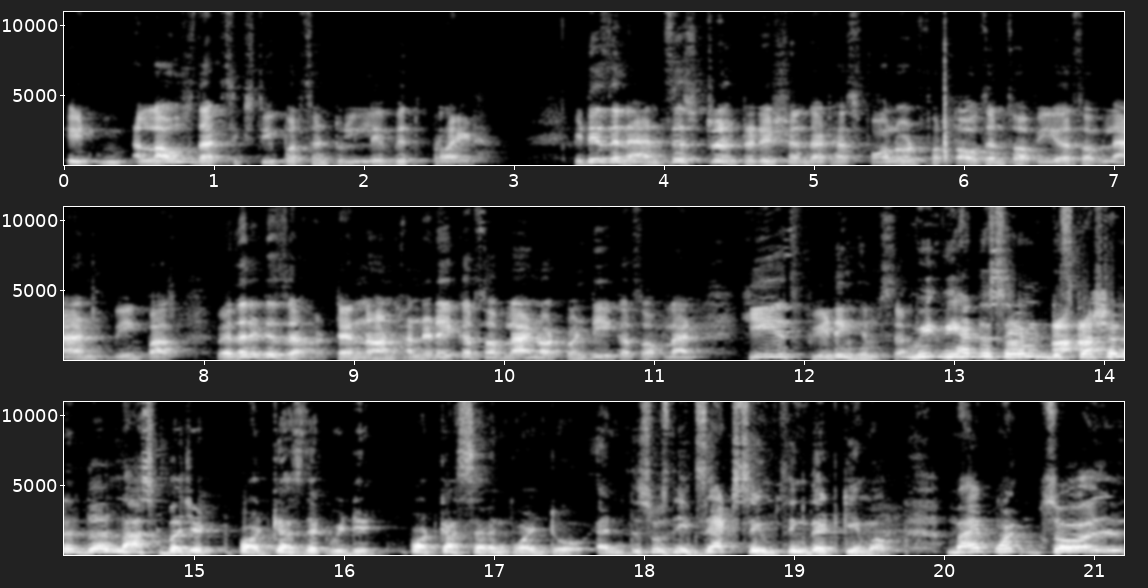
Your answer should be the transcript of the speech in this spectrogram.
it allows that 60% to live with pride it is an ancestral tradition that has followed for thousands of years of land being passed. Whether it is a 10 or 100 acres of land or 20 acres of land he is feeding himself. We, we had the Uh, same discussion in the last budget podcast that we did podcast 7.0 and this was the exact same thing that came up. My point so uh,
